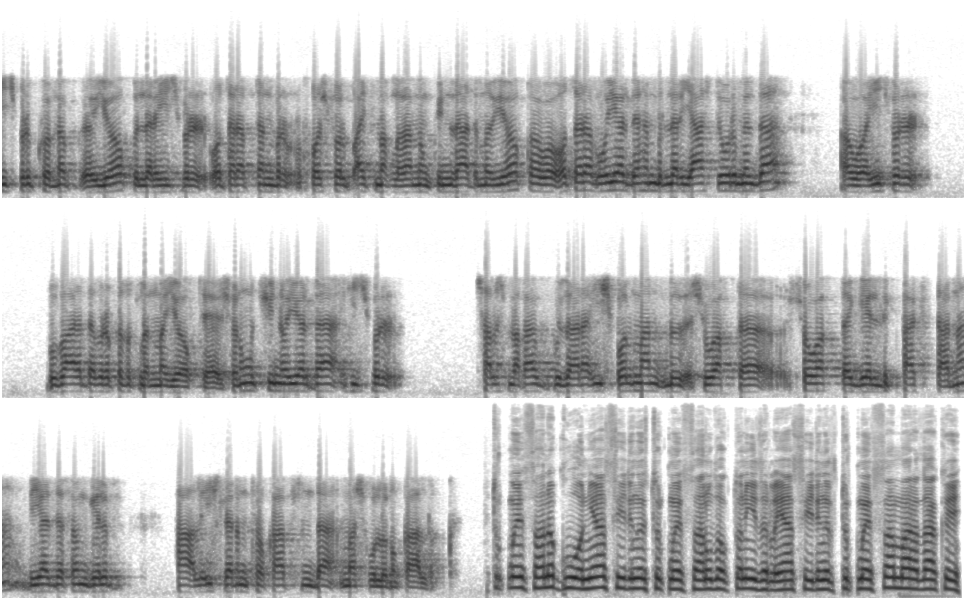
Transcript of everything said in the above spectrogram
Hiç bir kömek ýok, bizlere hiç bir o tarapdan bir hoş bolup aýtmaklyga mümkin zadymyz ýok. Hawa, o tarap, o ýerde hem bizler ýaş döwrümizde, hawa, hiç bir bu barada bir gyzyklanma ýokdy. Şonuň üçin o ýerde hiç bir çalyşmaga güzara iş bolman, biz şu wagta, şo wagtda geldik Pakistana. Bu ýerde soň gelip, haly işleriň tokapyşynda maşgullanyp galdyk. Türkmenistana guwanýan siziňiz Türkmenistany uzakdan yzarlaýan siziňiz Türkmenistan baradaky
